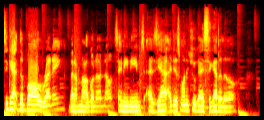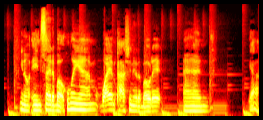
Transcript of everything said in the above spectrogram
to get the ball running, but I'm not going to announce any names as yet. I just wanted you guys to get a little, you know, insight about who I am, why I'm passionate about it, and yeah.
